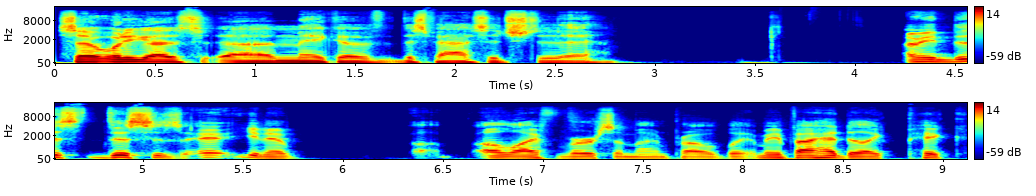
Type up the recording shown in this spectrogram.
So, what do you guys uh, make of this passage today? I mean, this this is eh, you know a- a life verse of mine probably. I mean, if I had to like pick,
